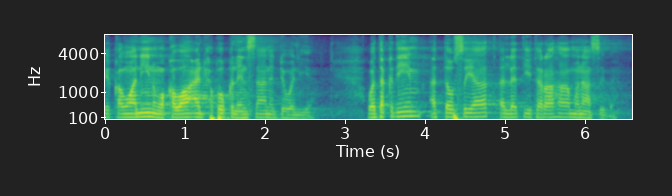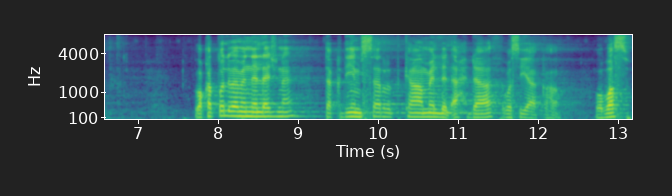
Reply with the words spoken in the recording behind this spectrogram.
لقوانين وقواعد حقوق الإنسان الدولية وتقديم التوصيات التي تراها مناسبة. وقد طلب من اللجنة تقديم سرد كامل للأحداث وسياقها ووصف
